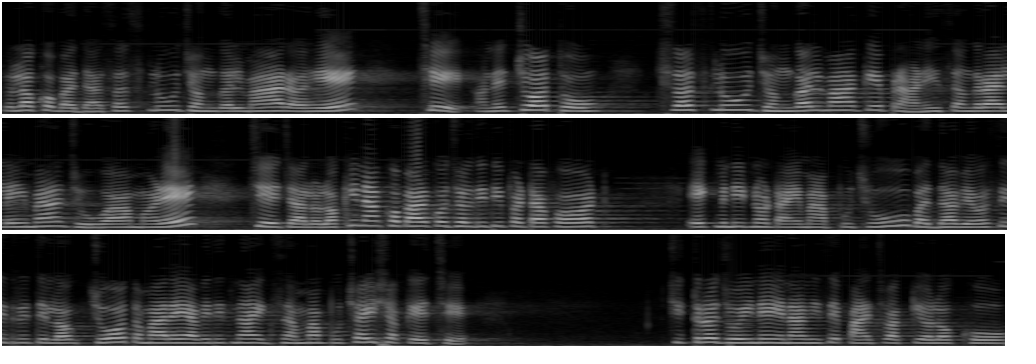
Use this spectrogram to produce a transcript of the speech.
તો લખો બધા, સસલું જંગલમાં રહે છે. અને ચોથો સસલું, જંગલમાં કે પ્રાણી સંગ્રહાલયમાં જોવા મળે છે. ચાલો લખી નાખો બાળકો જલ્દીથી ફટાફટ. એક મિનિટનો ટાઈમ આપું છું. બધા વ્યવસ્થિત રીતે લખજો. તમારે આવી રીતના એક્ઝામમાં પૂછાઈ શકે છે. ચિત્ર જોઈને એના વિશે પાંચ વાક્ય લખો.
